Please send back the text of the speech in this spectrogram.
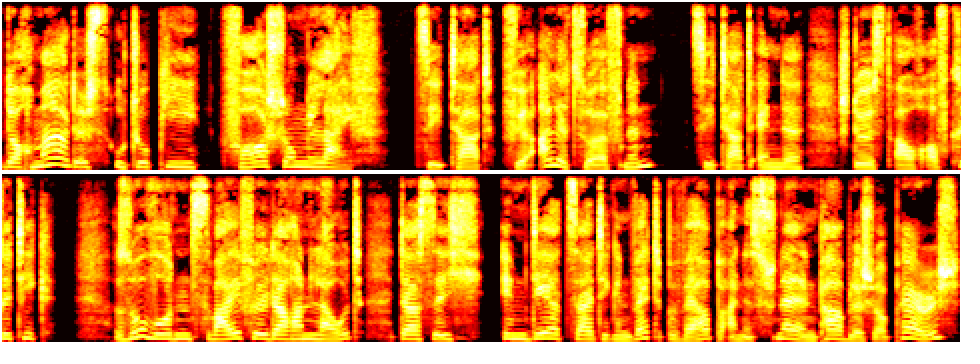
Doch Madischs Utopie Forschung live, Zitat, für alle zu öffnen, Zitat Ende, stößt auch auf Kritik. So wurden Zweifel daran laut, dass sich im derzeitigen Wettbewerb eines schnellen Publisher Parish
